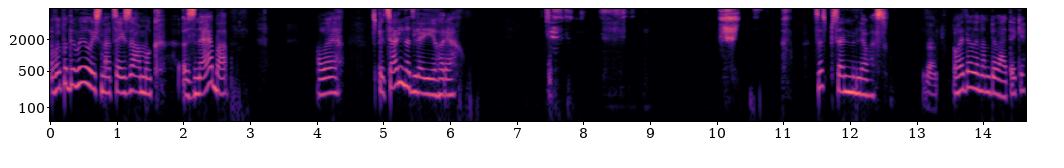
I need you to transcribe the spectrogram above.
ви подивились на цей замок з неба, але спеціально для Ігоря. Це спеціально для вас. Да. Видали нам білетики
